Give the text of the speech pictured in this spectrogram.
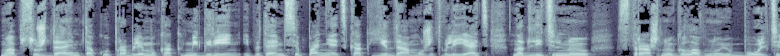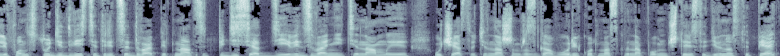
Мы обсуждаем такую проблему, как мигрень, и пытаемся понять, как еда может влиять на длительную страшную головную боль. Телефон в студии 232 15 59. Звоните нам и участвуйте в нашем разговоре. Код Москвы, напомню, 495.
